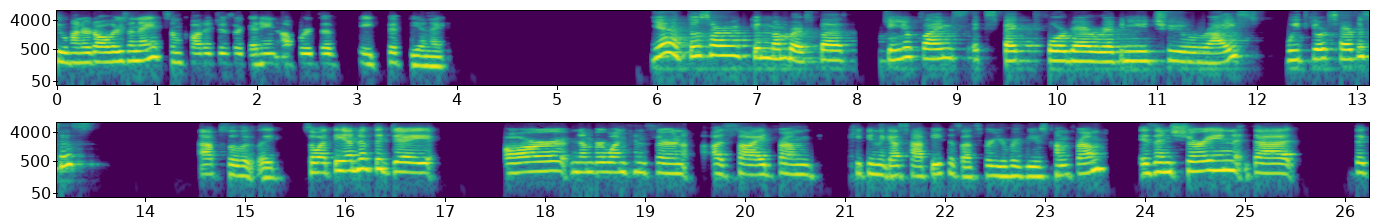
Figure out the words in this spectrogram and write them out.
$200 a night. Some cottages are getting upwards of 850 a night. Yeah, those are good numbers, but can your clients expect for their revenue to rise with your services? Absolutely. So at the end of the day, our number one concern, aside from keeping the guests happy, because that's where your reviews come from, is ensuring that the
